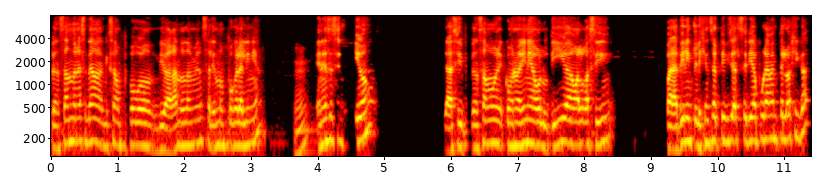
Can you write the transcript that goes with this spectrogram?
Pensando en ese tema, quizá un poco divagando también, saliendo un poco de la línea, ¿Mm? en ese sentido, ya si pensamos como en una línea evolutiva o algo así, ¿para ti la inteligencia artificial sería puramente lógica?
